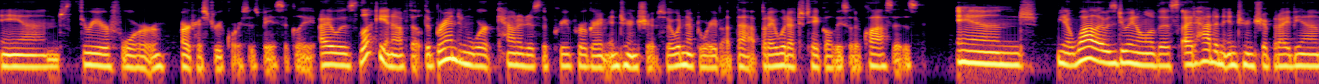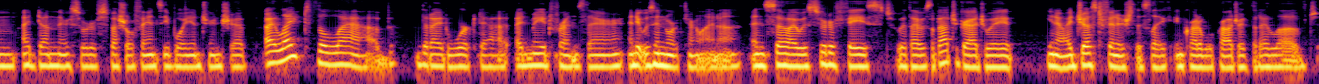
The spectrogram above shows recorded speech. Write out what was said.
and three or four art history courses, basically. I was lucky enough that the Brandon work counted as the pre program internship, so I wouldn't have to worry about that, but I would have to take all these other classes. And, you know, while I was doing all of this, I'd had an internship at IBM. I'd done their sort of special fancy boy internship. I liked the lab that I'd worked at. I'd made friends there, and it was in North Carolina. And so I was sort of faced with I was about to graduate you know, I just finished this like incredible project that I loved.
